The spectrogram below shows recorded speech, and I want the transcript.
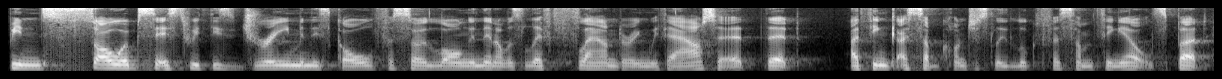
been so obsessed with this dream and this goal for so long, and then I was left floundering without it that I think I subconsciously looked for something else. But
